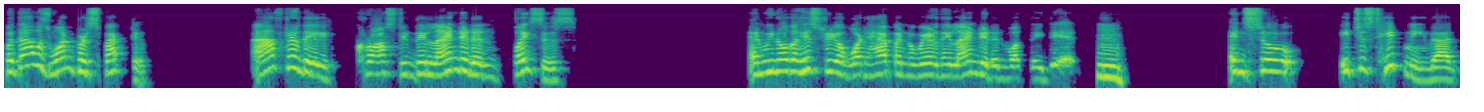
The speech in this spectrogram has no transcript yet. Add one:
But that was one perspective. After they crossed it, they landed in places. And we know the history of what happened, where they landed, and what they did. Mm. And so it just hit me that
